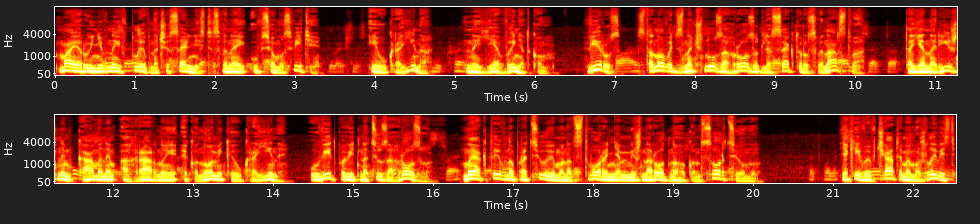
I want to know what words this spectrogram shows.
має руйнівний вплив на чисельність свиней у всьому світі, і Україна не є винятком. Вірус становить значну загрозу для сектору свинарства та є наріжним каменем аграрної економіки України. У відповідь на цю загрозу ми активно працюємо над створенням міжнародного консорціуму, який вивчатиме можливість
